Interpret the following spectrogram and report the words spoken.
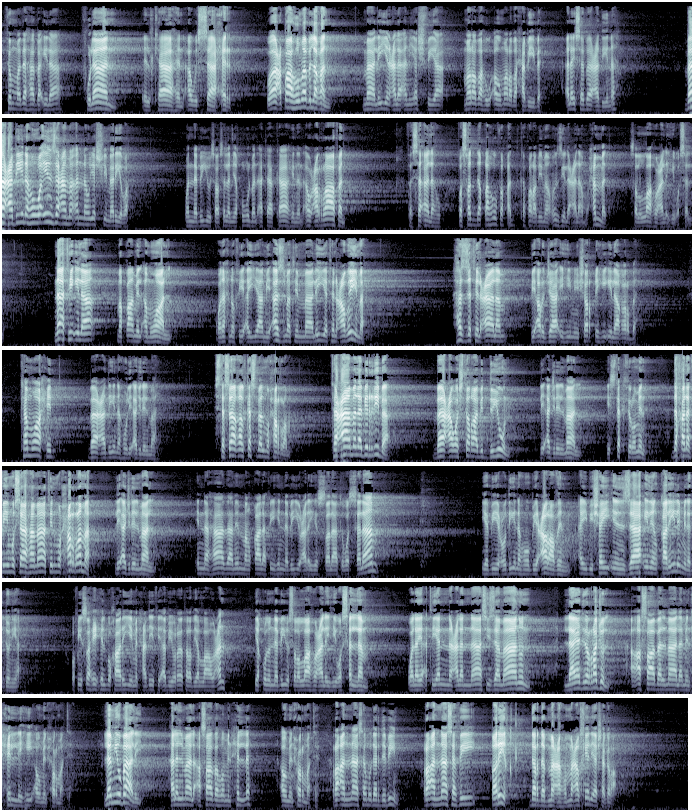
ثم ذهب إلى فلان. الكاهن أو الساحر وأعطاه مبلغا ماليا على أن يشفي مرضه أو مرض حبيبه. أليس باع دينه؟ باع دينه وإن زعم أنه يشفي مريضه. والنبي صلى الله عليه وسلم يقول من أتى كاهنا أو عرافا فسأله فصدقه فقد كفر بما أنزل على محمد صلى الله عليه وسلم. نأتي إلى مقام الأموال. ونحن في أيام أزمة مالية عظيمة هزت العالم بأرجائه من شرقه إلى غربه. كم واحد باع دينه لأجل المال؟ استساغ الكسب المحرم تعامل بالربا باع واشترى بالديون لأجل المال يستكثر منه دخل في مساهمات محرمة لأجل المال. إن هذا ممن قال فيه النبي عليه الصلاة والسلام يبيع دينه بعرض أي بشيء زائل قليل من الدنيا. وفي صحيح البخاري من حديث أبي هريرة رضي الله عنه يقول النبي صلى الله عليه وسلم ولا يأتين على الناس زمان لا يدري الرجل اصاب المال من حله أو من حرمته. لم يبالي هل المال أصابه من حله؟ أو من حرمته. رأى الناس مدردبين رأى الناس في طريق دردب معهم مع الخيل يا شقراء.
